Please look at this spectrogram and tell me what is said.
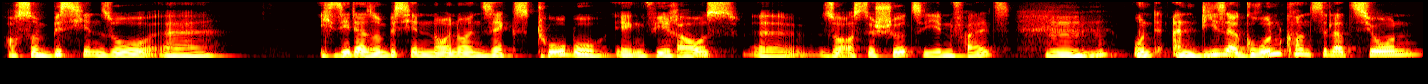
Auch so ein bisschen so, äh, ich sehe da so ein bisschen 996 Turbo irgendwie raus, äh, so aus der Schürze jedenfalls. Mhm. Und an dieser Grundkonstellation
